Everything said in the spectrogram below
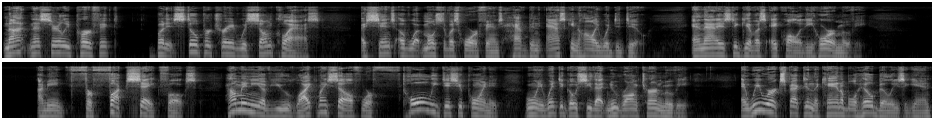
not necessarily perfect, but it still portrayed with some class a sense of what most of us horror fans have been asking Hollywood to do, and that is to give us a quality horror movie. I mean, for fuck's sake, folks How many of you, like myself, were totally disappointed when we went to go see that new Wrong Turn movie and we were expecting the Cannibal Hillbillies again,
